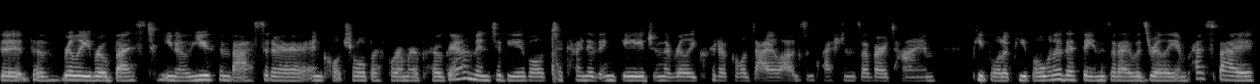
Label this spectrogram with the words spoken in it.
the the really robust you know youth ambassador and cultural performer program and to be able to kind of engage in the really critical dialogues and questions of our time people to people one of the things that i was really impressed by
